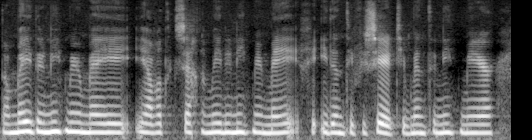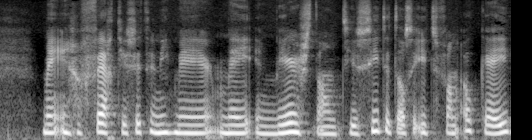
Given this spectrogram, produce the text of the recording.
Dan ben je er niet meer mee, ja wat ik zeg, dan ben je er niet meer mee geïdentificeerd. Je bent er niet meer mee in gevecht. Je zit er niet meer mee in weerstand. Je ziet het als iets van oké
